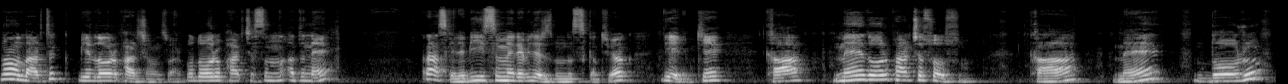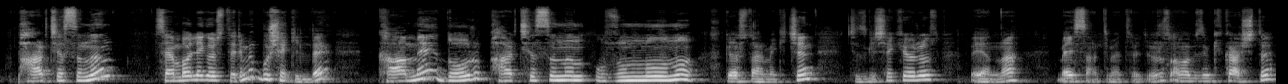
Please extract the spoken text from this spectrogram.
Ne oldu artık? Bir doğru parçamız var. Bu doğru parçasının adı ne? Rastgele bir isim verebiliriz. Bunda sıkıntı yok. Diyelim ki K, M doğru parçası olsun. K, M doğru parçasının sembolle gösterimi bu şekilde. KM doğru parçasının uzunluğunu göstermek için çizgi çekiyoruz ve yanına 5 santimetre diyoruz. Ama bizimki kaçtı?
